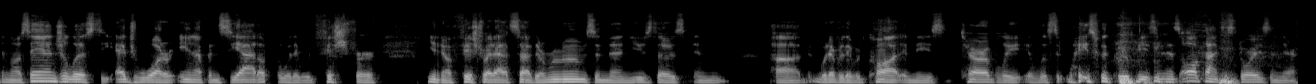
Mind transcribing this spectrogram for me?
in Los Angeles, the Edgewater Inn up in Seattle, where they would fish for, you know, fish right outside their rooms and then use those in uh, whatever they would caught in these terribly illicit ways with groupies. and there's all kinds of stories in there.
